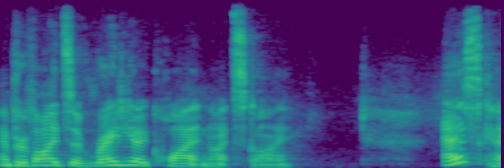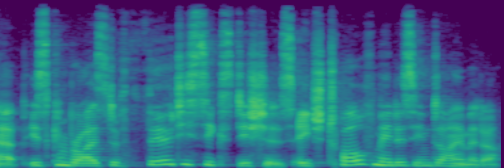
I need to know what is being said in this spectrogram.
and provides a radio quiet night sky. ASKAP is comprised of 36 dishes, each 12 metres in diameter.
